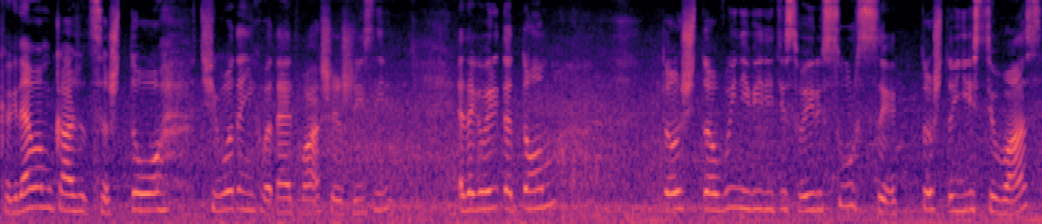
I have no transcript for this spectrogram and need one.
Когда вам кажется, что чего-то не хватает в вашей жизни, это говорит о том, то, что вы не видите свои ресурсы, то, что есть у вас,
